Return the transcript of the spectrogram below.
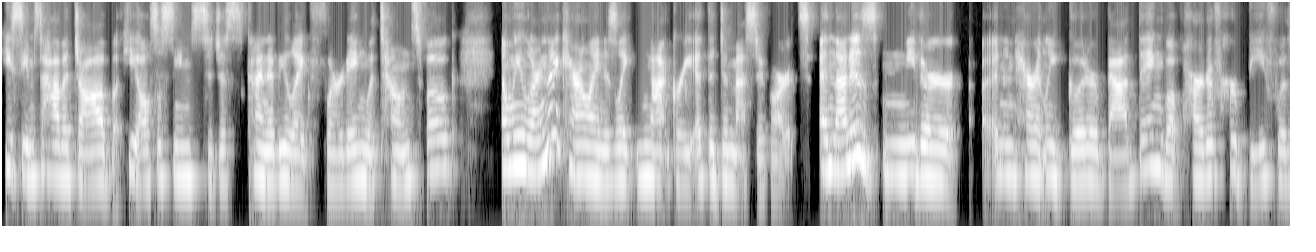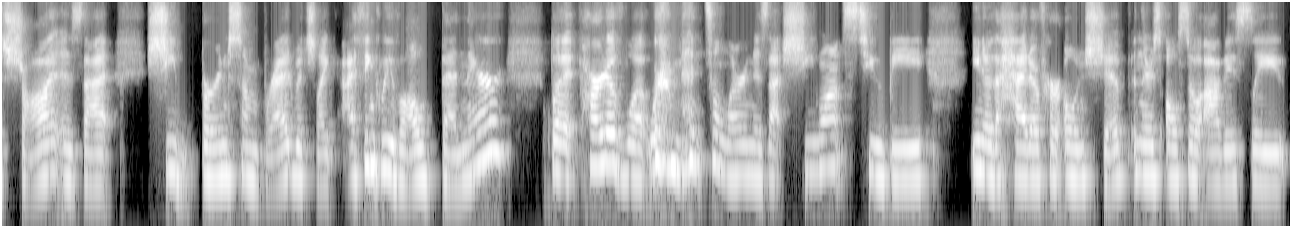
He seems to have a job but he also seems to just kind of be like flirting with townsfolk. And we learn that caroline is like not great at the domestic arts. And that is neither an inherently good or bad thing, but part of her beef with Shaw is that she burned some bread, which, like, I think we've all been there. But part of what we're meant to learn is that she wants to be, you know, the head of her own ship. And there's also obviously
